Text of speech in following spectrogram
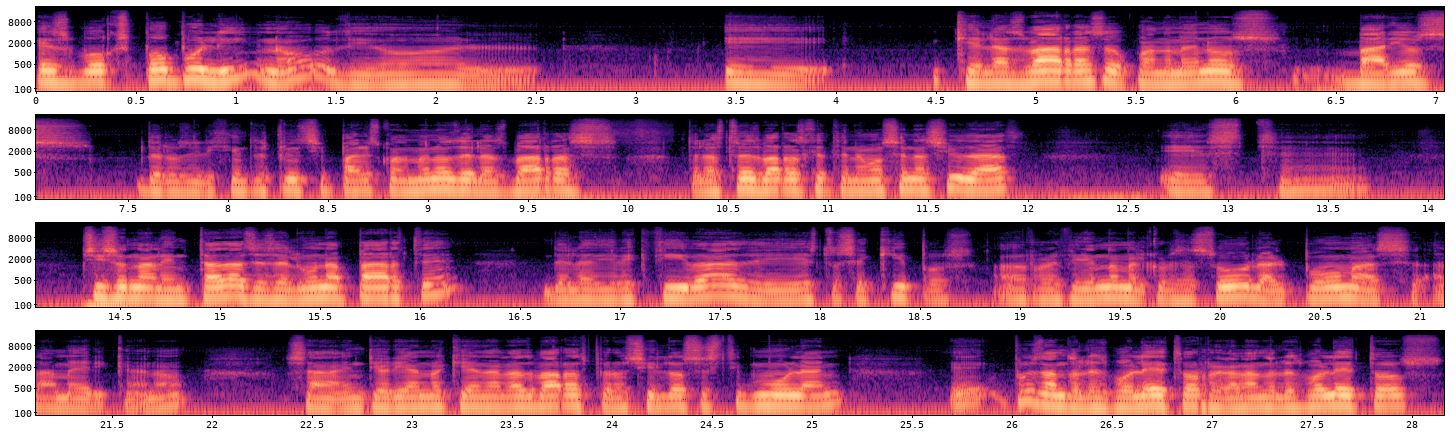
es Vox Populi, ¿no? Digo, el, eh, que las barras, o cuando menos varios de los dirigentes principales, cuando menos de las barras de las tres barras que tenemos en la ciudad, este, sí son alentadas desde alguna parte de la directiva de estos equipos, refiriéndome al Cruz Azul, al Pumas, al América, ¿no? O sea, en teoría no quieren a las barras, pero sí los estimulan, eh, pues dándoles boletos, regalándoles boletos,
